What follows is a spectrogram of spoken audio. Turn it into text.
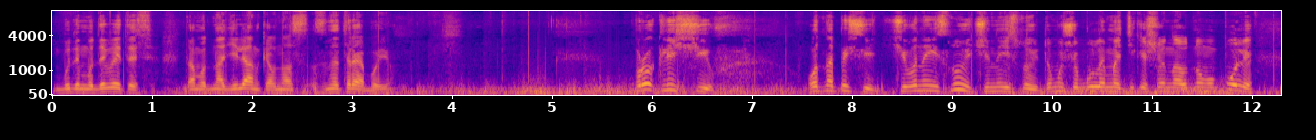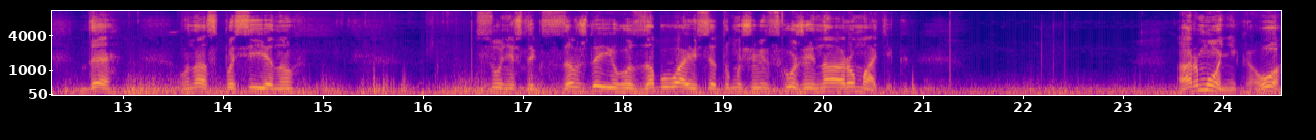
Будемо дивитись, там одна ділянка в нас з нетребою. Про кліщів. От напишіть, чи вони існують, чи не існують. Тому що були ми тільки що на одному полі, де у нас посіяно соняшник. Завжди його забуваюся, тому що він схожий на ароматик. Армоніка. О,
